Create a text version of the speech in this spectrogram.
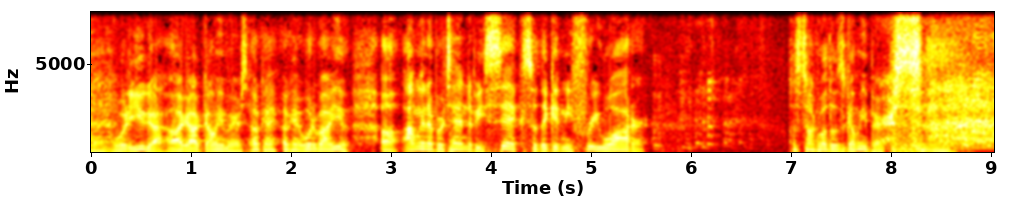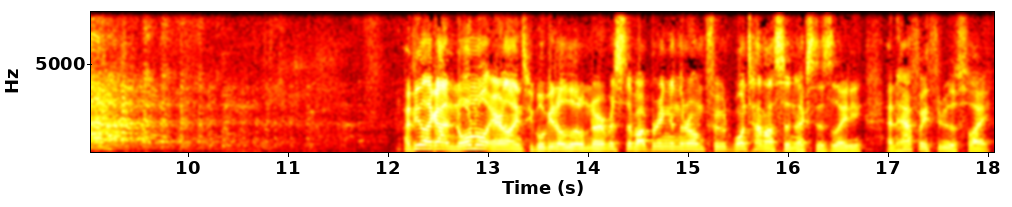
like, what do you got? Oh, I got gummy bears. Okay, okay. What about you? Oh, I'm gonna pretend to be sick so they give me free water. Let's talk about those gummy bears. I feel like on normal airlines, people get a little nervous about bringing their own food. One time I was sitting next to this lady, and halfway through the flight,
